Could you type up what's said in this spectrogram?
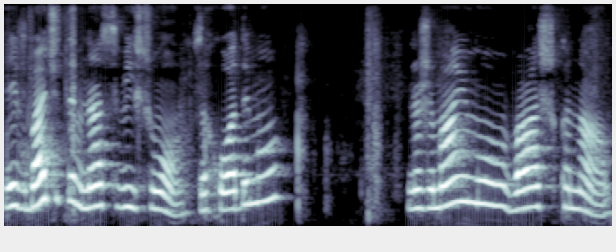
Як бачите, в нас війшло. Заходимо, нажимаємо ваш канал.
